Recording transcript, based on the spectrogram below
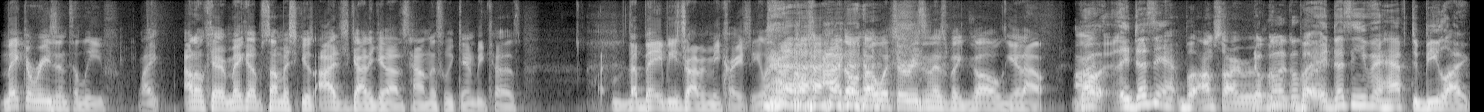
Make a reason to leave. Like I don't care. Make up some excuse. I just got to get out of town this weekend because the baby's driving me crazy. Like I don't, I don't know what your reason is, but go get out. Bro, it doesn't. But I'm sorry, real No, go ahead, go- but go ahead. it doesn't even have to be like,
